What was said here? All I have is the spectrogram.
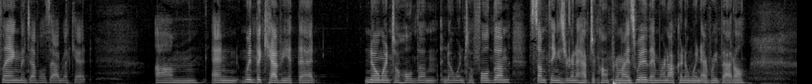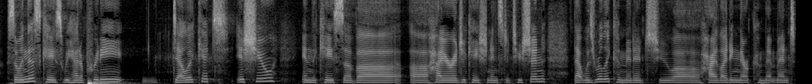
playing the devil's advocate. Um, and with the caveat that know when to hold them, know when to fold them. Some things you're going to have to compromise with, and we're not going to win every battle. So in this case, we had a pretty delicate issue in the case of a, a higher education institution that was really committed to uh, highlighting their commitment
